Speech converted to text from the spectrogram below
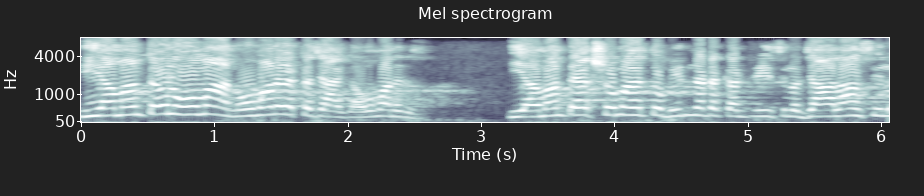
ইয়ামানটা হলো ওমান। ওমানের একটা জায়গা, ওমানের। ইয়ামানটা এক সময় তো ভিন্ন একটা কান্ট্রি ছিল, জালান ছিল।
